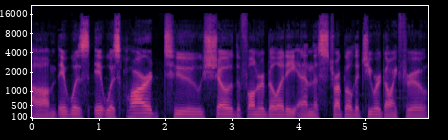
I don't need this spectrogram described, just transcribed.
um, it was it was hard to show the vulnerability and the struggle that you were going through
